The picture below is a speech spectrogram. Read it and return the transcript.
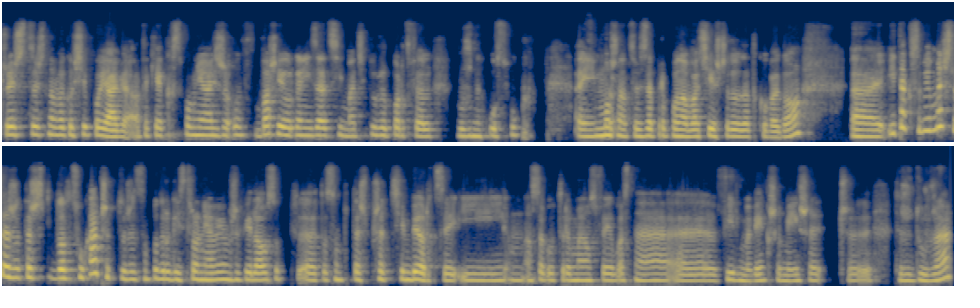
czy coś nowego się pojawia. A tak jak wspomniałaś, że w Waszej organizacji macie duży portfel różnych usług i można coś zaproponować jeszcze dodatkowego, E, I tak sobie myślę, że też do słuchaczy, którzy są po drugiej stronie, ja wiem, że wiele osób e, to są też przedsiębiorcy i mm, osoby, które mają swoje własne e, firmy, większe, mniejsze, czy też duże,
